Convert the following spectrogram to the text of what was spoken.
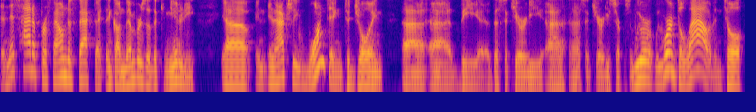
And this had a profound effect, I think, on members of the community uh, in, in actually wanting to join Uh, uh, the uh, the security uh, security services. We were we weren't allowed until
